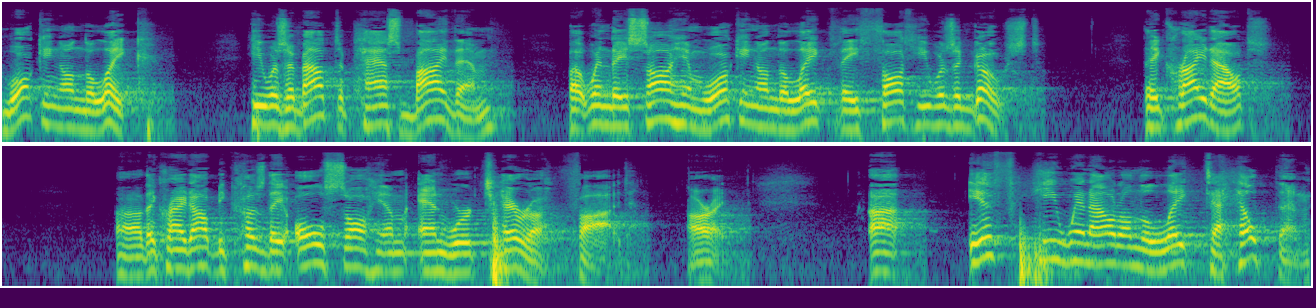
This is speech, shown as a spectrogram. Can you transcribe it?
walking on the lake. He was about to pass by them, but when they saw him walking on the lake, they thought he was a ghost. They cried out. Uh, they cried out because they all saw him and were terrified. All right. Uh, if he went out on the lake to help them,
